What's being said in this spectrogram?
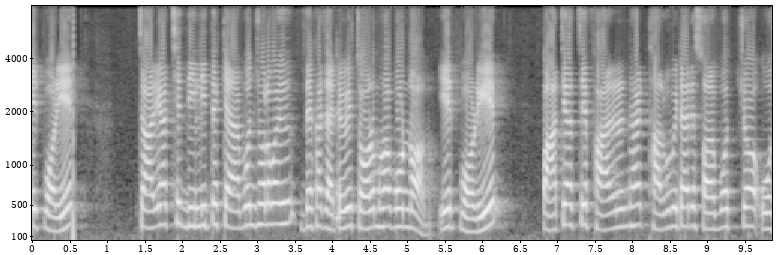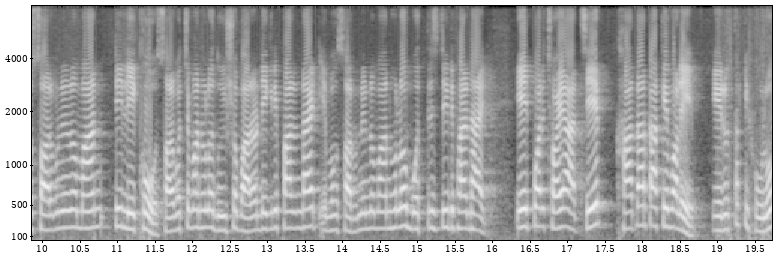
এরপরে চারে আছে দিল্লিতে কেমন জলবায়ু দেখা যায়? এটা হবে চরম হাওয়াবর্ণ এরপরে পাঁচে আছে ফারেনহাইট থার্মোমিটারের সর্বোচ্চ ও সর্বনিম্ন মানটি লেখো। সর্বোচ্চ মান হলো দুইশো বারো ডিগ্রি ফারেনহাইট এবং সর্বনিম্ন মান হলো বত্রিশ ডিগ্রি ফারেনহাইট এরপরে ছয়ে আছে খাদার কাকে বলে? এর উত্তরটি হলো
